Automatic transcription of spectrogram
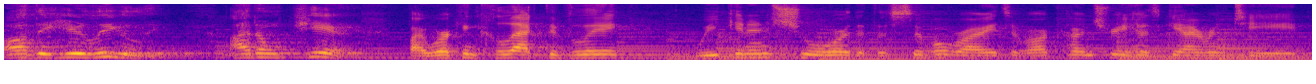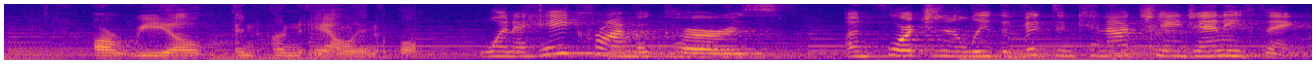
are they here legally? I don't care. By working collectively, we can ensure that the civil rights of our country has guaranteed are real and unalienable. When a hate crime occurs, unfortunately, the victim cannot change anything.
